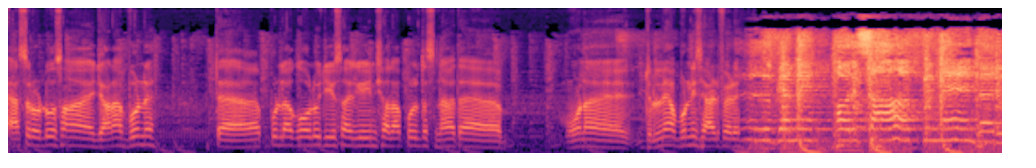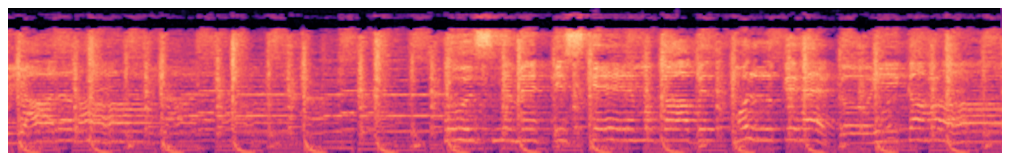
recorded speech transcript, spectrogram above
ऐस रोडू असां जाना बुन ते पुला कोलू जी असां की इंशाल्लाह पुल दसना है ते हूँ जुलने बुनी साइड फिर और साथ में दरिया हुस्न में इसके मुकाबिल मुल्क है कोई कहाँ।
